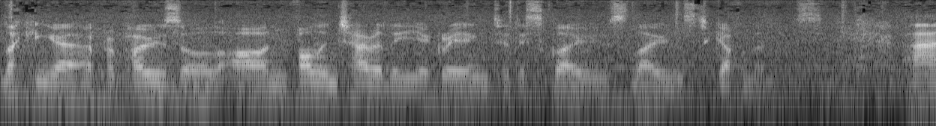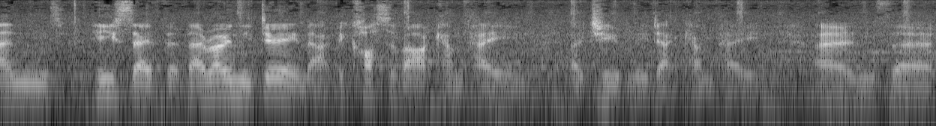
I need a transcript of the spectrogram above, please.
looking at a proposal on voluntarily agreeing to disclose loans to governments and he said that they're only doing that because of our campaign a Jubilee Debt Campaign and the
